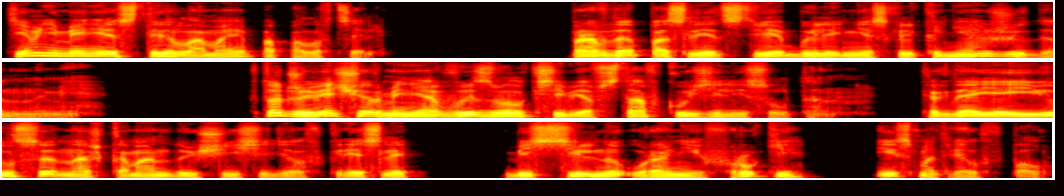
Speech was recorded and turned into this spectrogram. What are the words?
Тем не менее, стрела моя попала в цель. Правда, последствия были несколько неожиданными. В тот же вечер меня вызвал к себе в ставку Зели Султан. Когда я явился, наш командующий сидел в кресле, бессильно уронив руки, и смотрел в пол.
